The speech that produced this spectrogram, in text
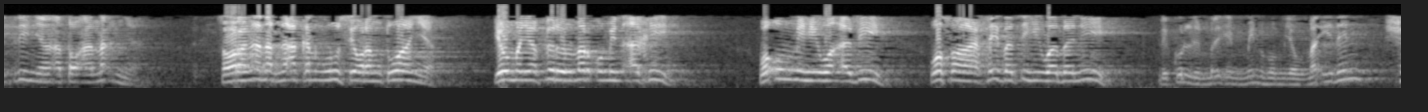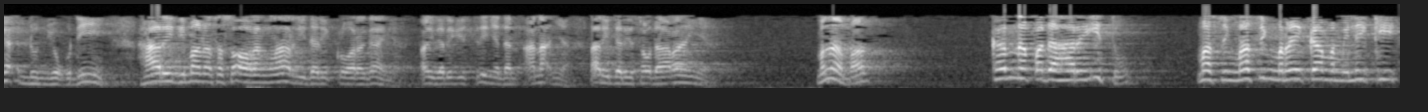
istrinya atau anaknya. Seorang anak nggak akan ngurusi orang tuanya. Yauma yafirul mar'u min akhi wa ummihi wa abihi wa sahibatihi wa banihi Likulli imri'in minhum yawma idzin sya'dun yughni. Hari di mana seseorang lari dari keluarganya, lari dari istrinya dan anaknya, lari dari saudaranya. Mengapa? Karena pada hari itu masing-masing mereka memiliki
